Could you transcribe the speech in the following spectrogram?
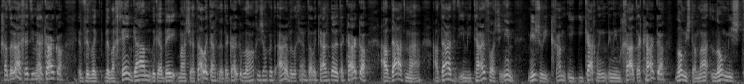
חזרה חצי מהקרקע. ולכן גם לגבי מה שאתה לקחת את הקרקע, ולא הכי שק את ערב, ולכן אתה לקחת את הקרקע, על דעת מה? על דעת אם היא תרפה שאם מישהו ייקח ממך את הקרקע, לא, משתמה, לא משת,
